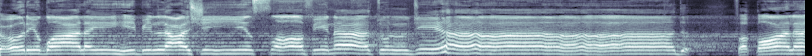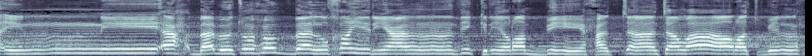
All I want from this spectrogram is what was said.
عرض عليه بالعشي الصافنات الجياد فقال إني أحببت حب الخير عن ذكر ربي حتى توارت بالحجاب.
